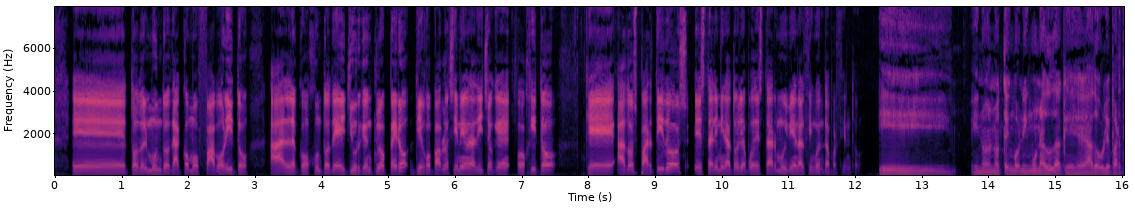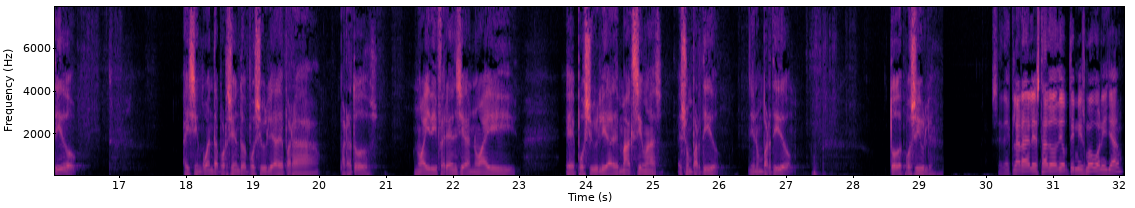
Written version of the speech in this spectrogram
todo el mundo da como favorito al conjunto de Jürgen Klopp, pero Diego Pablo Simeone ha dicho que, ojito, que a dos partidos esta eliminatoria puede estar muy bien al 50%. Y, y no, no tengo ninguna duda que a doble partido hay 50% de posibilidades para, para todos. No hay diferencias, no hay eh, posibilidades máximas. Es un partido. Y en un partido todo es posible. ¿Se declara el estado de optimismo, Bonilla?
